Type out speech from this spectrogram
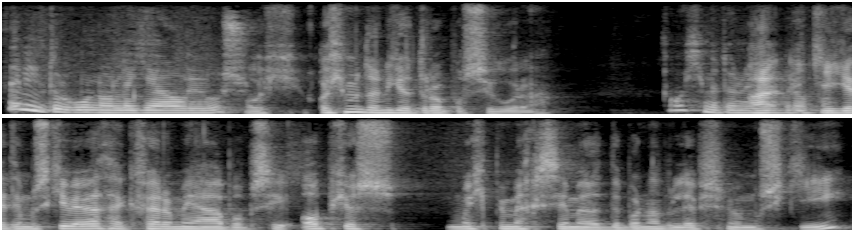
δεν λειτουργούν όλα για όλους. Όχι. Όχι με τον ίδιο τρόπο, σίγουρα. Όχι με τον ίδιο τρόπο. Και για τη μουσική, βέβαια, θα εκφέρω μια άποψη. Όποιος μου έχει πει μέχρι σήμερα ότι δεν μπορεί να δουλέψει με μουσική,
